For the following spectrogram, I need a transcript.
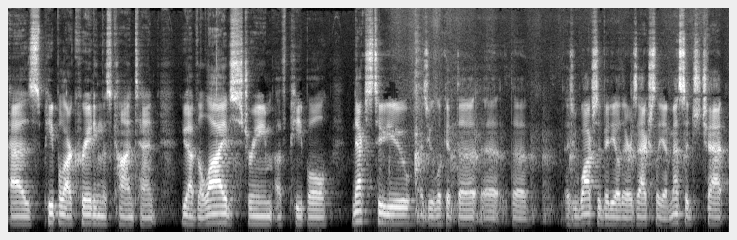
as people are creating this content, you have the live stream of people next to you as you look at the, uh, the as you watch the video. There is actually a message chat,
